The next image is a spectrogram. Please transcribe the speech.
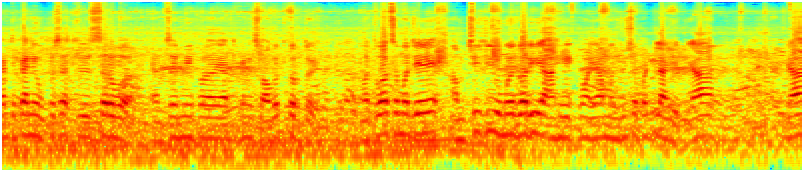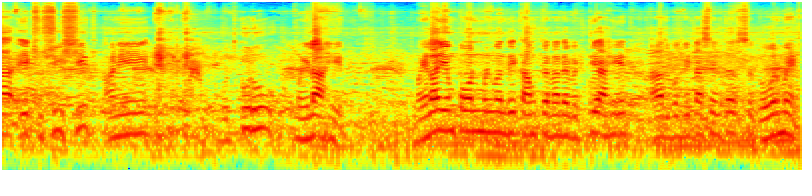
या ठिकाणी उपस्थित असलेले सर्व यांचं मी प- या ठिकाणी स्वागत करतो आहे महत्त्वाचं म्हणजे आमची जी उमेदवारी आहे किंवा या मंजुषा पाटील आहेत या या एक सुशिक्षित आणि उत्कुरू महिला आहेत. महिला एम्पॉवरमेंटमध्ये काम करणाऱ्या व्यक्ती आहेत. आज बघितलं असेल तर स- गव्हर्मेंट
